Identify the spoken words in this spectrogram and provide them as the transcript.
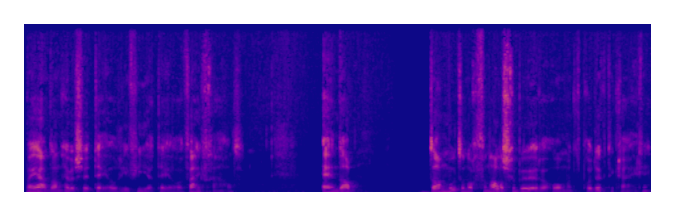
Maar ja, dan hebben ze theorie 4, theorie 5 gehaald. En dan? Dan moet er nog van alles gebeuren om het product te krijgen.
